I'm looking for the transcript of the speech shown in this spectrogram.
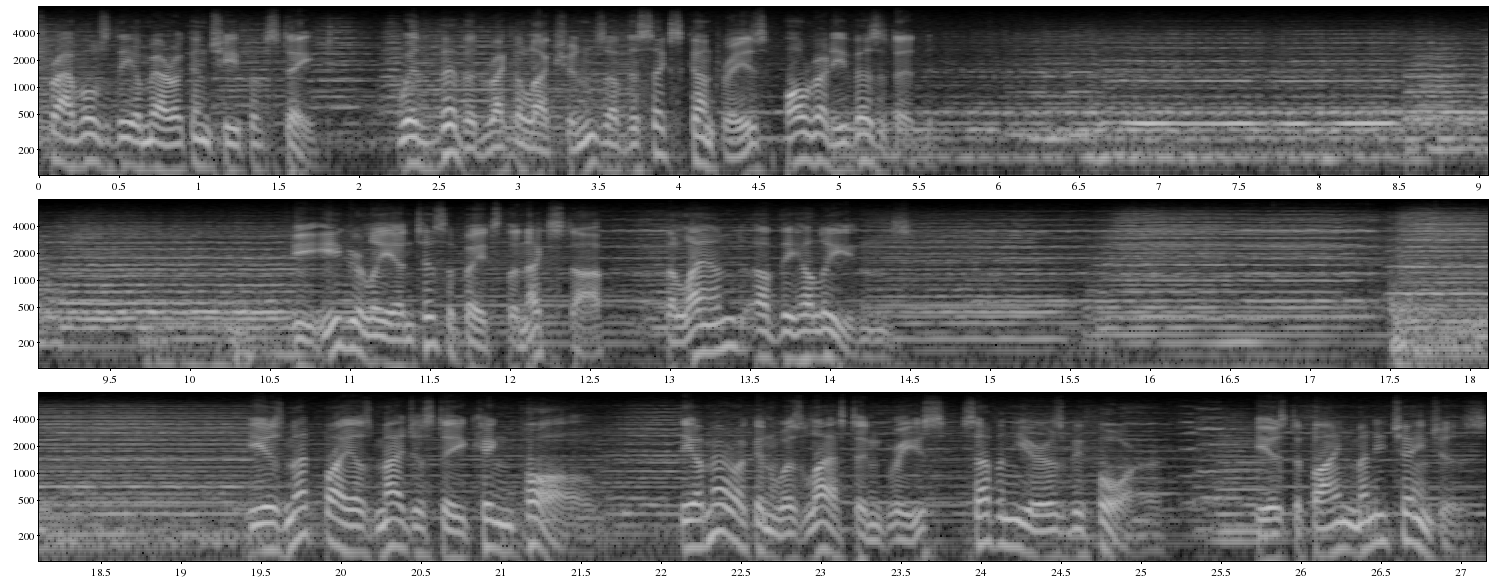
Travels the American chief of state, with vivid recollections of the six countries already visited. He eagerly anticipates the next stop, the land of the Hellenes. He is met by His Majesty King Paul. The American was last in Greece seven years before. He is to find many changes,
